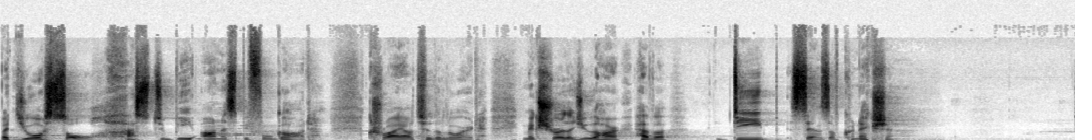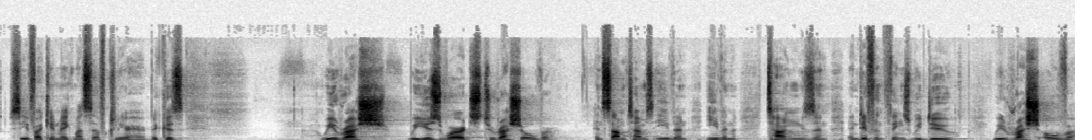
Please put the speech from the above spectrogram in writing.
but your soul has to be honest before God. Cry out to the Lord. Make sure that you are, have a deep sense of connection. See if I can make myself clear here because we rush, we use words to rush over. And sometimes even even tongues and, and different things we do, we rush over.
